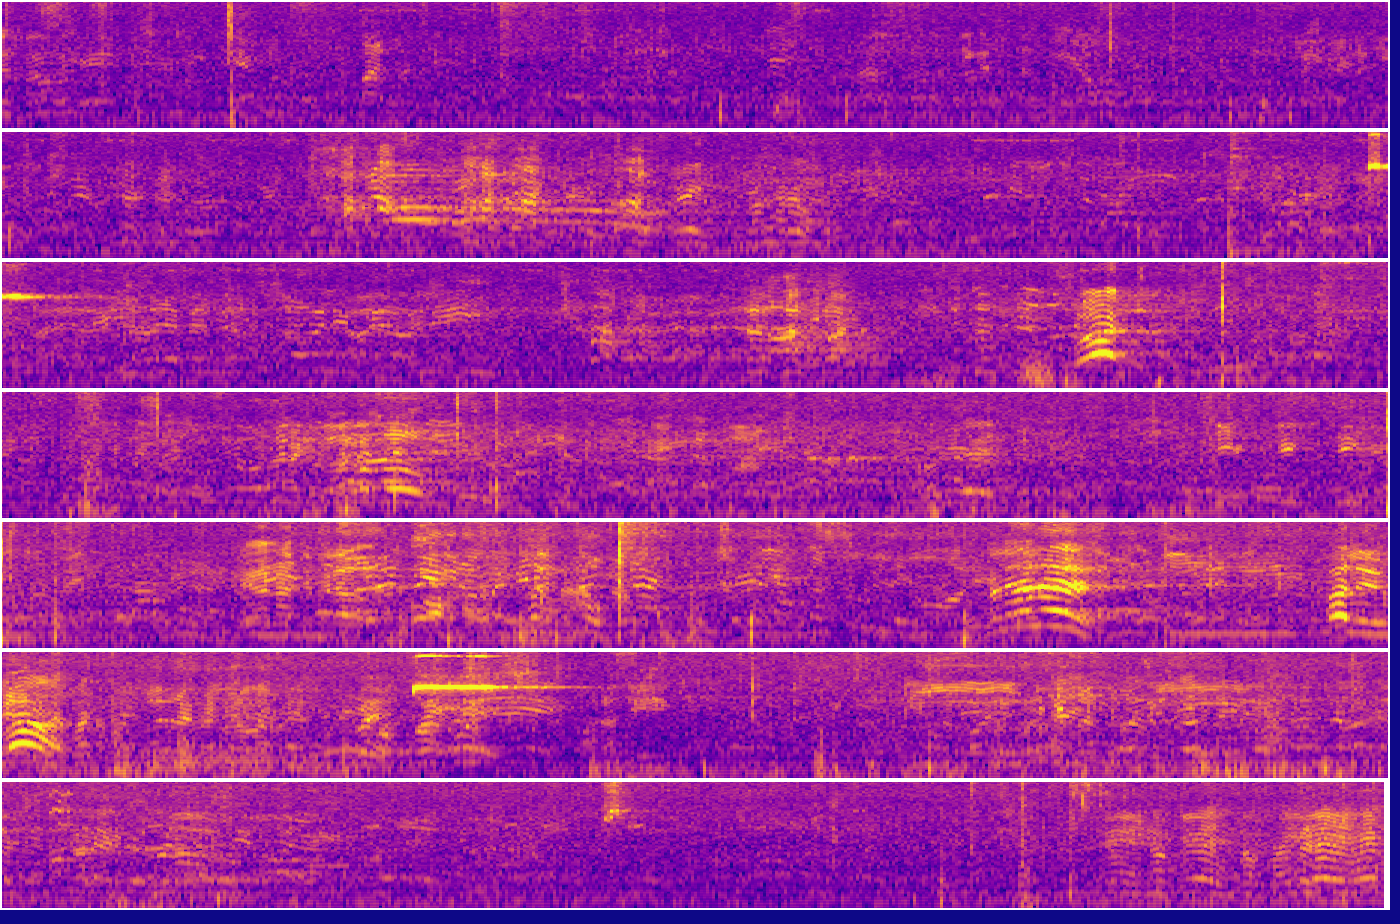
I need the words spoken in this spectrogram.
Oh, it's ¡Dale, va! Eh, no quedes, no caí, eh, eh.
